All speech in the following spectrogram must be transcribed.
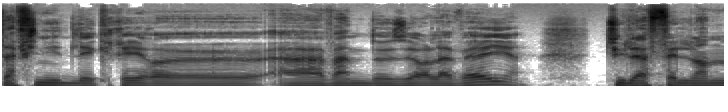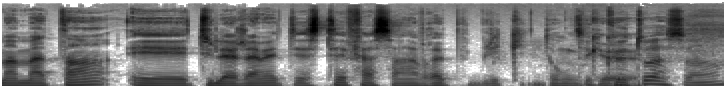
as fini de l'écrire euh, à 22h la veille, tu l'as fait le lendemain matin et tu l'as jamais testé face à un vrai public. Donc C'est euh, que toi, ça. Hein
